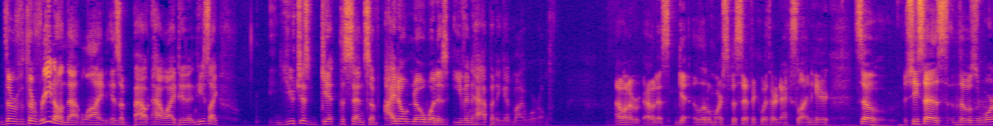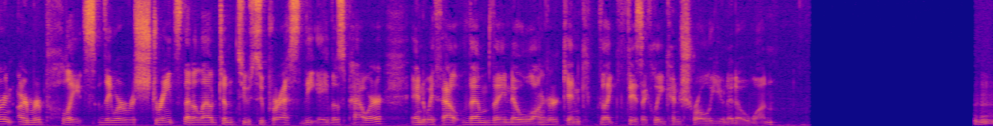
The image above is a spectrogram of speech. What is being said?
the the read on that line is about how I did it, and he's like, "You just get the sense of I don't know what is even happening in my world." I want to I want to get a little more specific with her next line here. So She says those weren't armor plates. They were restraints that allowed them to suppress the Eva's power, and without them, they no longer can like physically control Unit 01. Mm-hmm.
